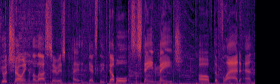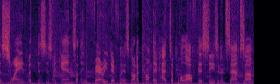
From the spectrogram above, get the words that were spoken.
good showing in the last series against the double sustain mage of the Vlad and the Swain, but this is again something very different. It's not a comp they've had to pull off this season, and Samsung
